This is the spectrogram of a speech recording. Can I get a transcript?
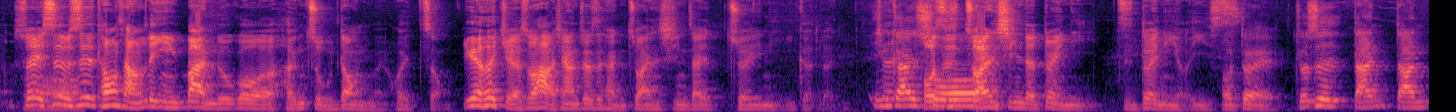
了。所以是不是通常另一半如果很主动，你们会中？因为会觉得说好像就是很专心在追你一个人，应该说或是专心的对你，只对你有意思。哦，对，就是单单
